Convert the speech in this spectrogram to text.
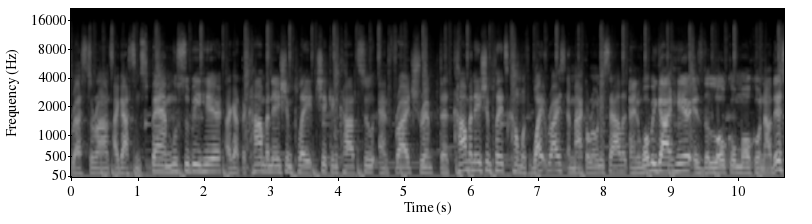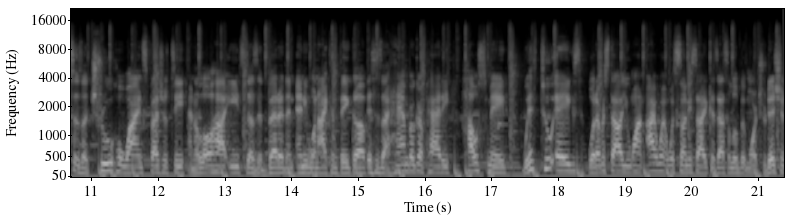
restaurants. I got some spam musubi here. I got the combination plate, chicken katsu, and fried shrimp. The combination plates come with white rice and macaroni salad. And what we got here is the loco moco. Now, this is a true Hawaiian specialty, and Aloha Eats does it better than anyone I can think of. This is a hamburger patty, house-made, with two eggs, whatever style you want. I went with Sunnyside because that's a little bit more traditional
